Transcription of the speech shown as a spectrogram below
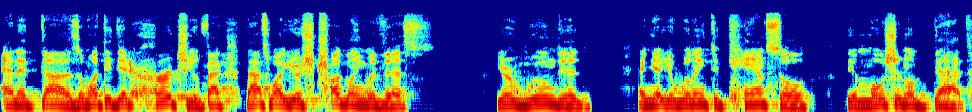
and it does. And what they did hurt you. In fact, that's why you're struggling with this. You're wounded, and yet you're willing to cancel the emotional debt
